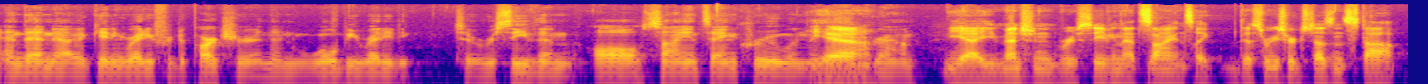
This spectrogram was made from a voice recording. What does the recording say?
and then uh, getting ready for departure. And then we'll be ready to, to receive them all, science and crew, when they get on the ground. Yeah, you mentioned receiving that science. Like this research doesn't stop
